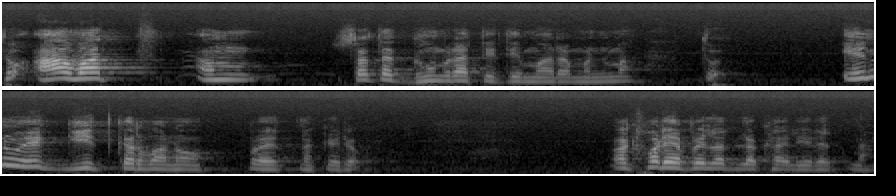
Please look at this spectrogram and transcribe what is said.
તો આ વાત આમ સતત ઘુમરાતી હતી મારા મનમાં. તો એનું એક ગીત કરવાનો પ્રયત્ન કર્યો. અઠવાડિયા પહેલા જ લખાયેલી રચના.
